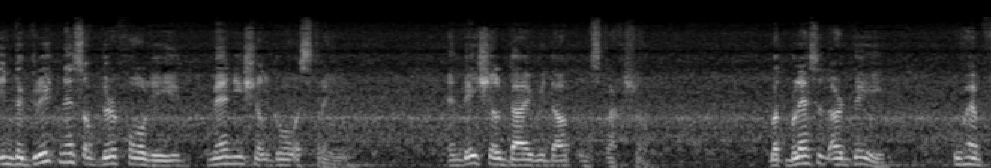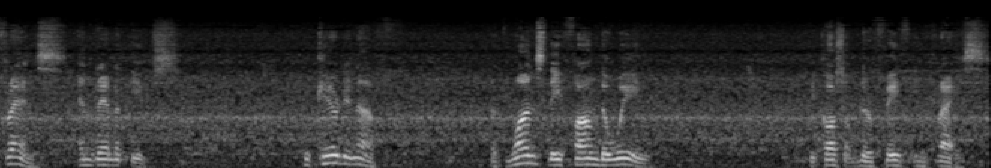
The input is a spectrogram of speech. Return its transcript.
in the greatness of their folly, many shall go astray, and they shall die without instruction. But blessed are they who have friends and relatives who cared enough that once they found the way because of their faith in Christ,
